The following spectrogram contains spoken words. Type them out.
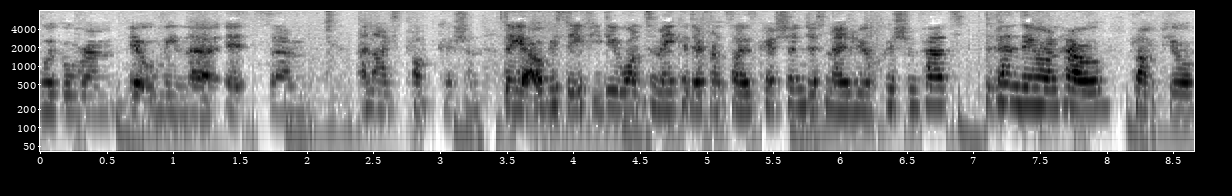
wiggle room it will mean that it's um, a nice plump cushion. So yeah obviously if you do want to make a different size cushion just measure your cushion pad. Depending on how plump your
